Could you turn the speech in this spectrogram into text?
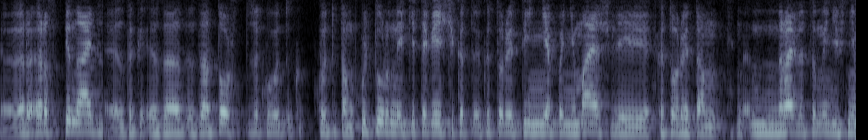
распинать за, за, за то, что за какое-то, какое-то там культурные какие-то вещи, которые ты не понимаешь или которые там нравятся нынешней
